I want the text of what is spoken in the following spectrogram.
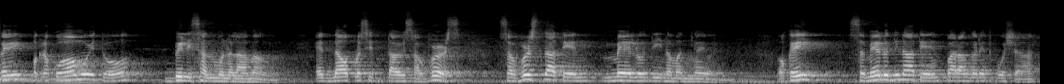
Okay, pag nakuha mo ito, bilisan mo na lamang. And now proceed tayo sa verse. Sa verse natin, melody naman ngayon. Okay? Sa melody natin, parang ganito po siya.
